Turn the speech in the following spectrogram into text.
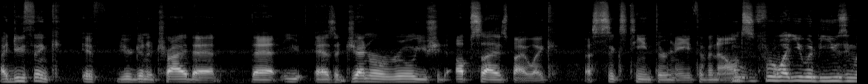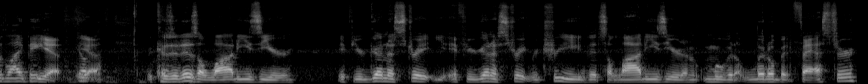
I do think if you're gonna try that, that you, as a general rule, you should upsize by like a sixteenth or an eighth of an ounce. For what you would be using with live bait. Yeah, Yep. yeah, because it is a lot easier. If you're gonna straight, if you're gonna straight retrieve, it's a lot easier to move it a little bit faster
